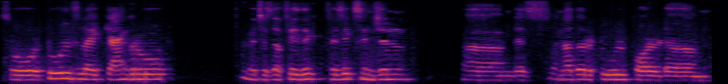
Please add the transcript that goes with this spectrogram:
So tools like Kangaroo, which is a physics physics engine. Um, there's another tool called um,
